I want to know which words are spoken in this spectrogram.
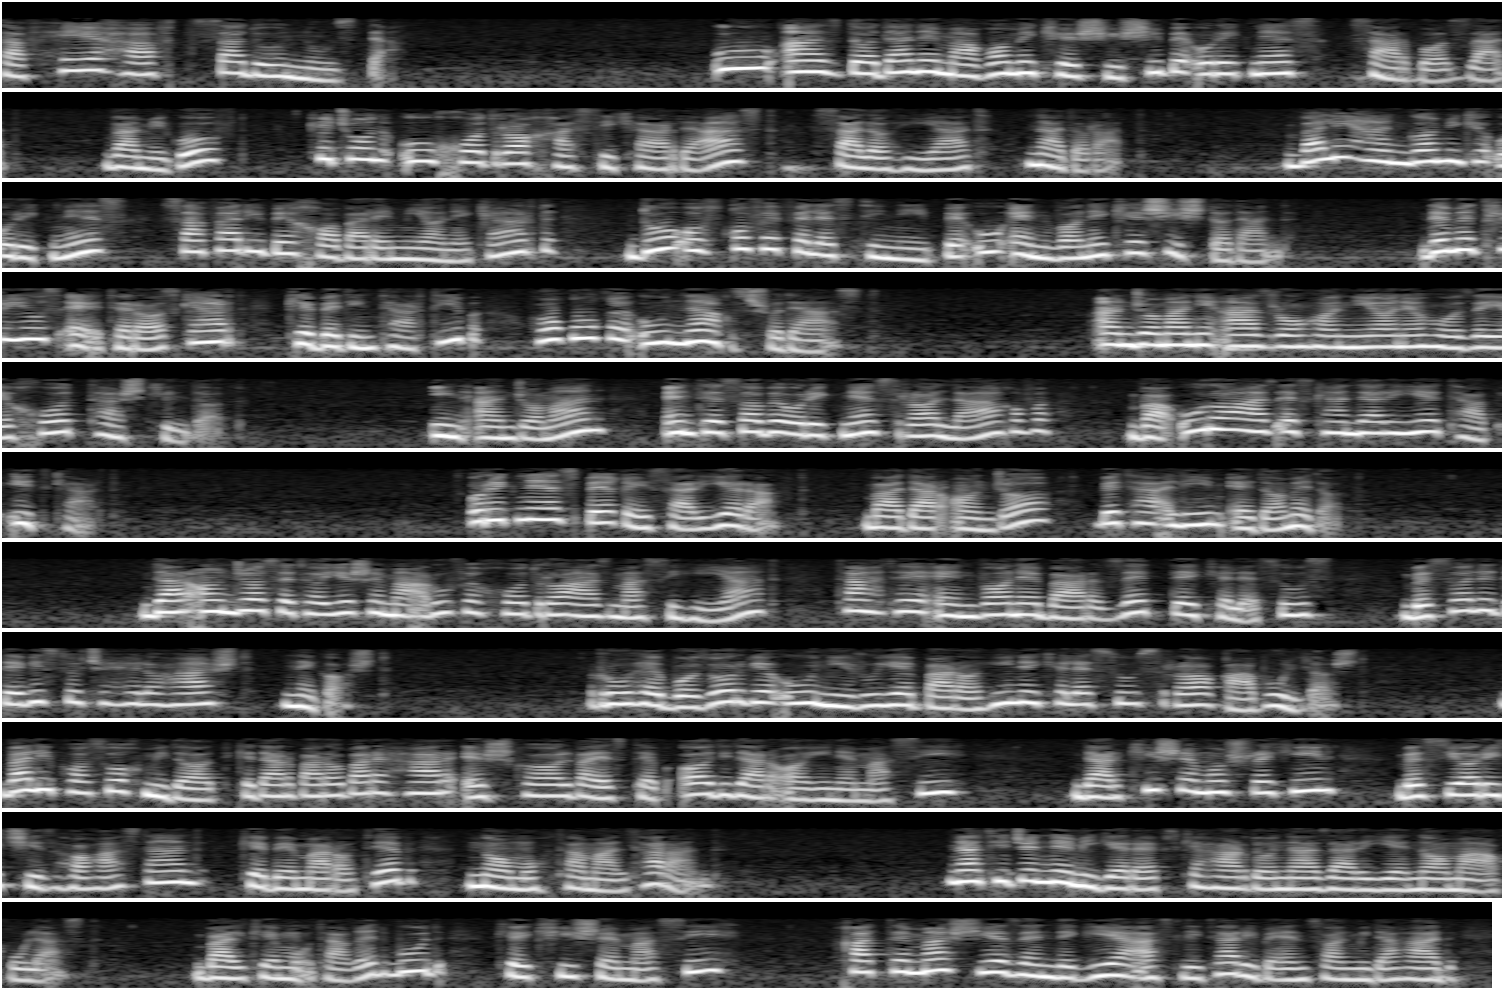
صفحه 719 او از دادن مقام کشیشی به اوریگنس سرباز زد و می گفت که چون او خود را خستی کرده است صلاحیت ندارد. ولی هنگامی که اوریگنس سفری به خاور میانه کرد دو اسقف فلسطینی به او عنوان کشیش دادند. دمتریوس اعتراض کرد که بدین ترتیب حقوق او نقض شده است. انجمنی از روحانیان حوزه خود تشکیل داد این انجمن انتصاب اوریگنس را لغو و او را از اسکندریه تبعید کرد اوریگنس به قیصریه رفت و در آنجا به تعلیم ادامه داد. در آنجا ستایش معروف خود را از مسیحیت تحت عنوان بر ضد کلسوس به سال 248 نگاشت. روح بزرگ او نیروی براهین کلسوس را قبول داشت ولی پاسخ می‌داد که در برابر هر اشکال و استبعادی در آین مسیح در کیش مشرکین بسیاری چیزها هستند که به مراتب نامحتمل ترند. نتیجه نمی گرفت که هر دو نظریه نامعقول است بلکه معتقد بود که کیش مسیح خط مشی زندگی اصلی تری به انسان می دهد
